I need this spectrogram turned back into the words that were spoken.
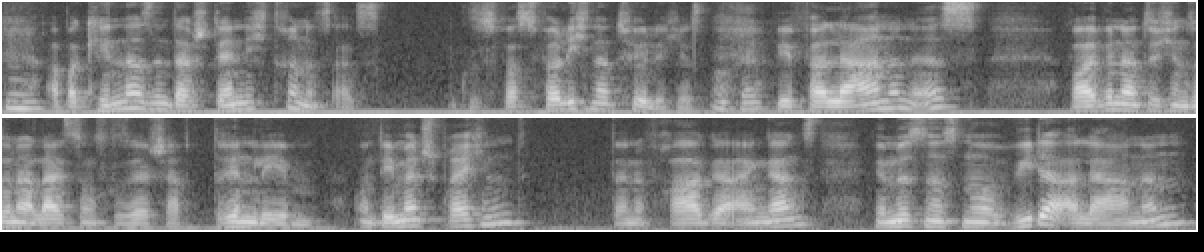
Mhm. Aber Kinder sind da ständig drin. Das ist als das ist was völlig Natürliches. Okay. Wir verlernen es, weil wir natürlich in so einer Leistungsgesellschaft drin leben. Und dementsprechend, deine Frage eingangs, wir müssen es nur wieder erlernen.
